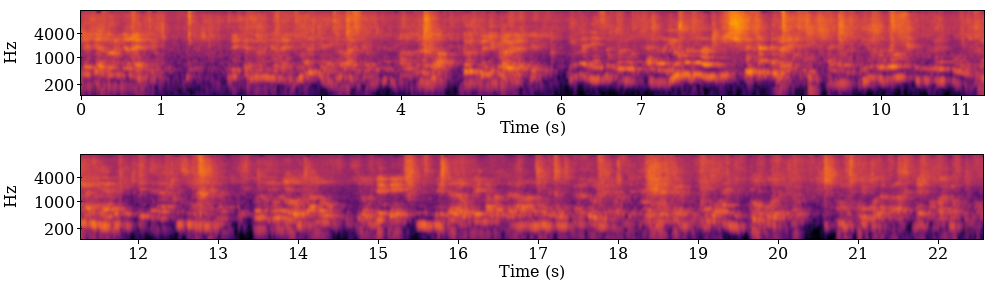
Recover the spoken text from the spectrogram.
列車乗るんじゃないですよ。列車乗るんじゃないですよ。乗るんじゃないですよ。あの、それ、ど、どっちらいだって。今ね、そこの、あの、遊歩道を歩いてきてた。あの、遊歩道、こからこう、歩いてきてたら、くじにって。これ、これを、あの、出て、出たら、上にったら、あの、大きな通りなんで。ここは、高校でしょ。うん、高校だから、ね、高高校。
